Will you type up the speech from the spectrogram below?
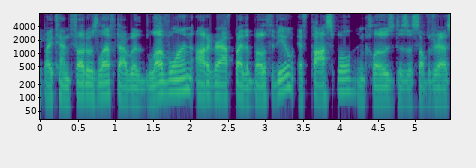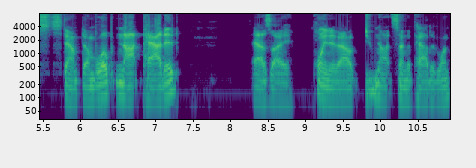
8x10 photos left, I would love one autographed by the both of you, if possible, enclosed as a self addressed stamped envelope, not padded. As I pointed out, do not send a padded one.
